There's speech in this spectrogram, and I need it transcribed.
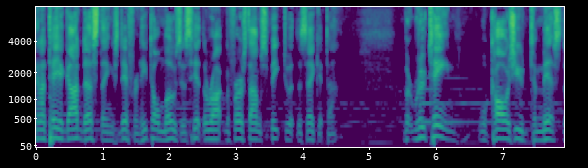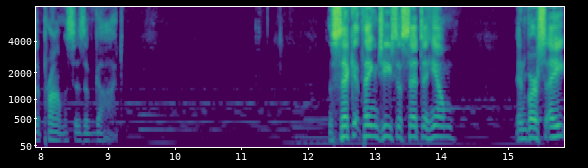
can I tell you, God does things different. He told Moses, hit the rock the first time, speak to it the second time. But routine will cause you to miss the promises of God. The second thing Jesus said to him in verse 8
